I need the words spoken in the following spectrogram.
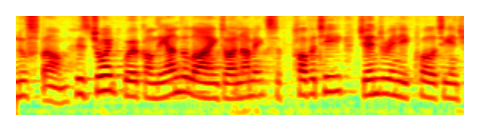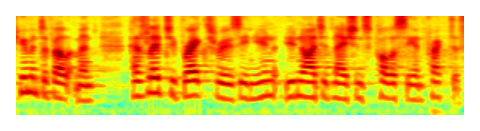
Nussbaum, whose joint work on the underlying dynamics of poverty, gender inequality, and human development has led to breakthroughs in Un- United Nations policy and practice.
